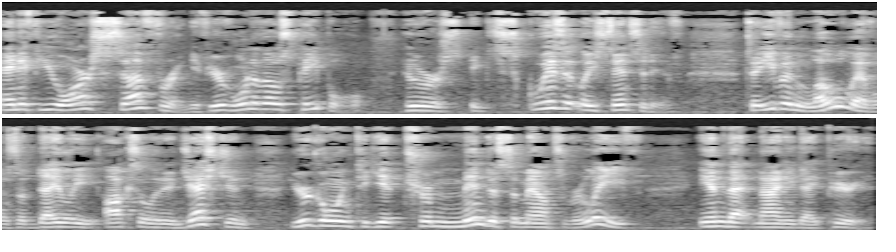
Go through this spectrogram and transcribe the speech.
And if you are suffering, if you're one of those people who are exquisitely sensitive to even low levels of daily oxalate ingestion, you're going to get tremendous amounts of relief in that 90 day period.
